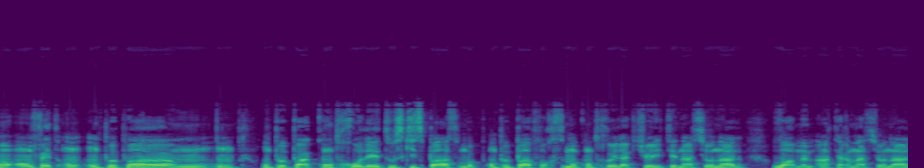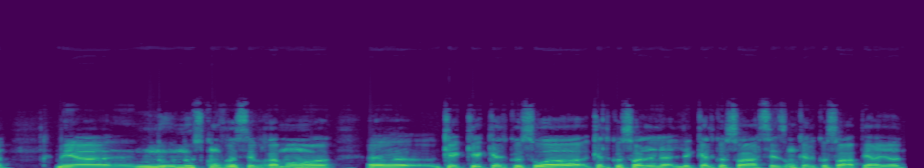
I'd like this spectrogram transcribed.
en, en fait, on, on peut pas, on, on, peut pas contrôler tout ce qui se passe. On, on peut pas forcément contrôler l'actualité nationale, voire même internationale. Mais euh, nous, nous, ce qu'on veut, c'est vraiment, euh, euh, que, que, quelle que soit, quelle que soit la, la, quelle que soit la saison, quelle que soit la période,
